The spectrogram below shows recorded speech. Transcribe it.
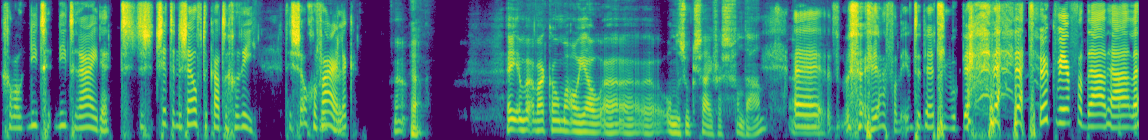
Gewoon niet, niet rijden. Het, het zit in dezelfde categorie. Het is zo gevaarlijk. Ja. ja. Hey, en waar, komen al jouw uh, onderzoekscijfers vandaan? ja, van internet. Die moet ik natuurlijk weer vandaan halen.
